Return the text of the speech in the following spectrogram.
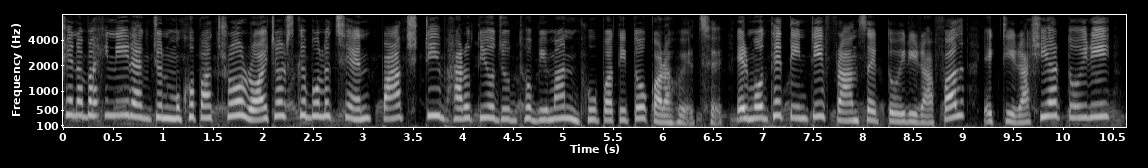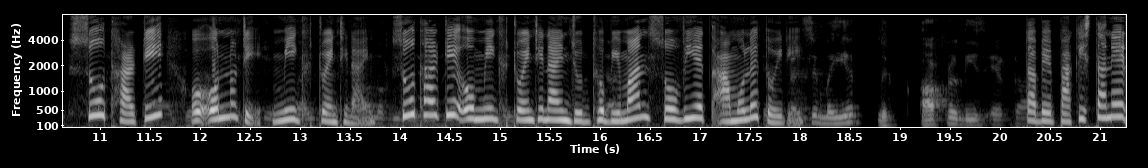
সেনাবাহিনীর একজন মুখপাত্র রয়টার্সকে বলেছেন, পাঁচটি ভারতীয় যুদ্ধ বিমান ভূপাতিত করা হয়েছে। এর মধ্যে তিনটি ফ্রান্সের তৈরি রাফাল, একটি রাশিয়ার তৈরি সু থার্টি ও অন্যটি MiG twenty nine. Su thirty ও মিগ টোয়েন্টি নাইন যুদ্ধ বিমান সোভিয়েত আমলে তৈরি। তবে পাকিস্তানের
